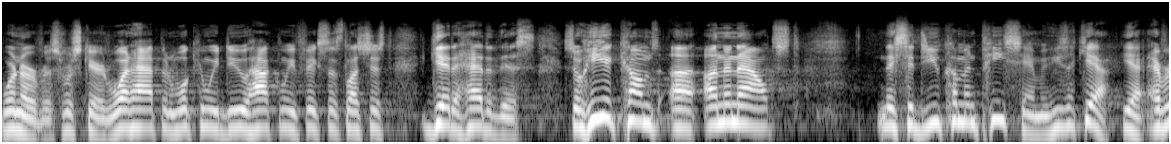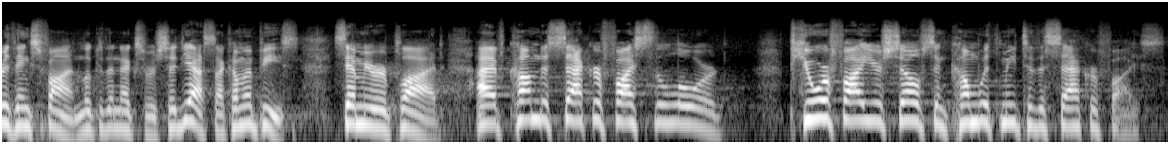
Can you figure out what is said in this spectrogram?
we're nervous. We're scared. What happened? What can we do? How can we fix this? Let's just get ahead of this. So he comes uh, unannounced. And they said, Do you come in peace, Samuel? He's like, Yeah, yeah, everything's fine. Look at the next verse. He said, Yes, I come in peace. Samuel replied, I have come to sacrifice to the Lord. Purify yourselves and come with me to the sacrifice.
